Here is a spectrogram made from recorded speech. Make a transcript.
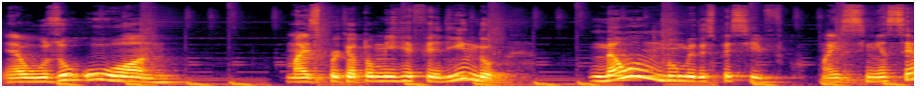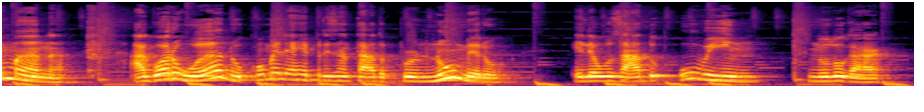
Eu uso o on. Mas porque eu tô me referindo não a um número específico, mas sim a semana. Agora o ano, como ele é representado por número, ele é usado o in no lugar.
